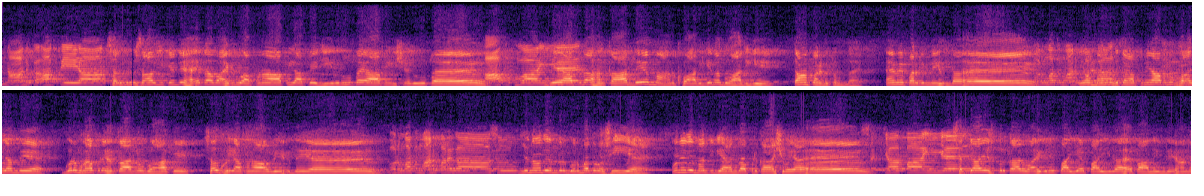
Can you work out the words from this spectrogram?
ਨਾਨਕ ਆਪੇ ਆਪ ਸਤਿਗੁਰੂ ਸਾਹਿਬ ਜੀ ਕਹਿੰਦੇ ਹੈ ਤਾਂ ਵਾਹਿਗੁਰੂ ਆਪਣਾ ਆਪ ਹੀ ਆਪੇ ਜੀਵ ਰੂਪ ਹੈ ਆਪ ਹੀ ਈਸ਼ਰ ਰੂਪ ਹੈ। ਆਪ ਖੁਆਈਐ ਜੇ ਆਪਣਾ ਹੰਕਾਰ ਦੇ ਮਾਨ ਖਵਾ ਦਈਏ ਨਾ ਗਵਾ ਦਈਏ ਤਾਂ ਪ੍ਰਗਟ ਹੁੰਦਾ ਹੈ। ਐਵੇਂ ਪ੍ਰਗਟ ਨਹੀਂ ਹੁੰਦਾ ਹੈ। ਗੁਰਮਤਿ ਮਨ ਇਹ ਪਰਗਾ ਮਨੁੱਖ ਤਾਂ ਆਪਣੇ ਆਪ ਨੂੰ ਖਵਾ ਜਾਂਦੇ ਐ ਗੁਰਮੁਖ ਆਪਣੇ ਹੰਕਾਰ ਨੂੰ ਗਵਾ ਕੇ ਸਭ ਕੁਝ ਆਪਣਾ ਆਪ ਵੇਖਦੇ ਐ। ਗੁਰਮਤਿ ਮਨ ਪਰਗਾਸ। ਜਿਨ੍ਹਾਂ ਦੇ ਅੰਦਰ ਗੁਰਮਤ ਵਸੀ ਹੈ ਉਹਨਾਂ ਦੇ ਮਨ 'ਚ ਗਿਆਨ ਦਾ ਪ੍ਰਕਾਸ਼ ਹੋਇਆ ਹੈ। ਸੱਚਾ ਪਾਈਐ ਸੱਚਾ ਇਸ ਪ੍ਰਕਾਰ ਵਾਹਿਗੁਰੂ ਪਾਈਐ ਪਾਈਦਾ ਹੈ ਪਾ ਲੈਂਦੇ ਹਨ।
